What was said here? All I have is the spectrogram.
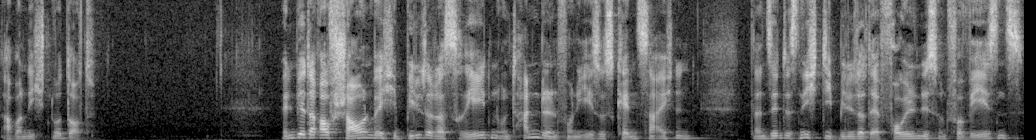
aber nicht nur dort. Wenn wir darauf schauen, welche Bilder das Reden und Handeln von Jesus kennzeichnen, dann sind es nicht die Bilder der Fäulnis und Verwesens,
